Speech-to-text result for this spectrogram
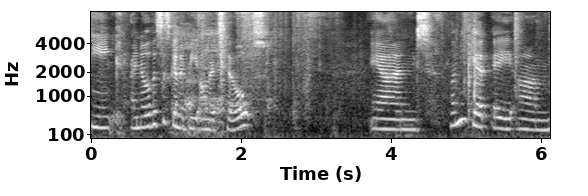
ink. I know this is going to be on a tilt. And let me get a um,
